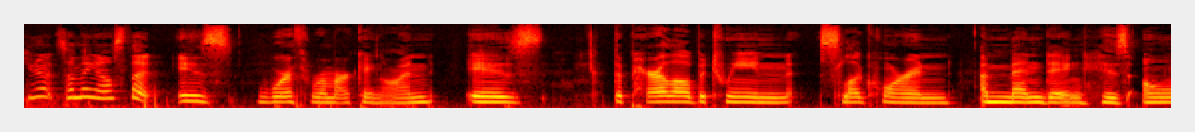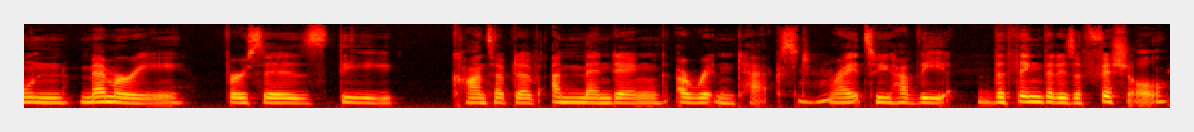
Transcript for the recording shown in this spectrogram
You know, something else that is worth remarking on is the parallel between Slughorn amending his own memory versus the concept of amending a written text, mm-hmm. right? So you have the the thing that is official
